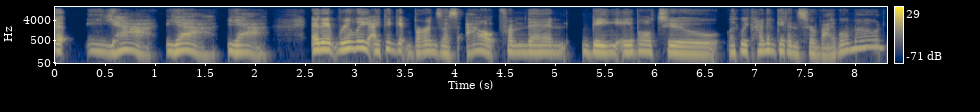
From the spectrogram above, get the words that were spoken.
Uh, yeah, yeah, yeah. And it really, I think it burns us out from then being able to, like, we kind of get in survival mode.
